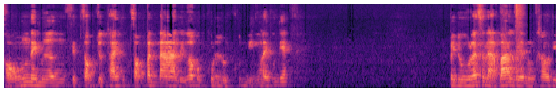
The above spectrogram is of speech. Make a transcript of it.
ของในเมือง 12 จุดไทย 12 ปันนา หรือว่าบางคุณหลุดคุณหมิงอะไรพวกเนี้ย ไปดูลักษณะบ้านเรือนของเขาดิ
